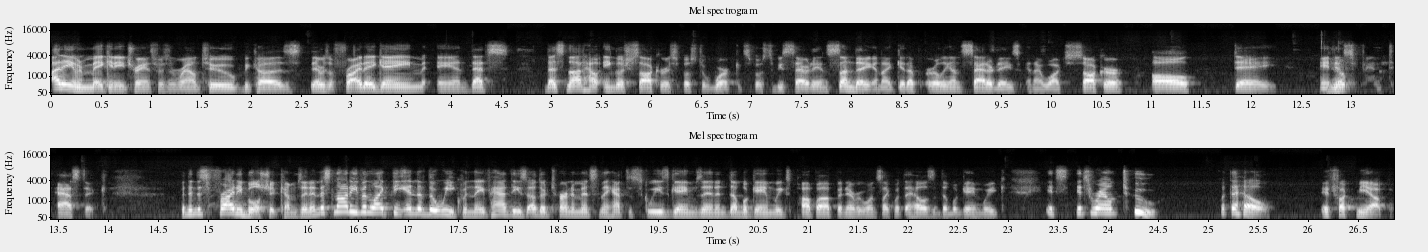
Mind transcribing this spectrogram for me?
I didn't even make any transfers in round two because there was a Friday game, and that's that's not how English soccer is supposed to work. It's supposed to be Saturday and Sunday, and I get up early on Saturdays and I watch soccer all day, and Yep. it's fantastic. But then this Friday bullshit comes in, and it's not even like the end of the week when they've had these other tournaments and they have to squeeze games in, and double game weeks pop up, and everyone's like, "What the hell is a double game week?" It's it's round two. What the hell? It fucked me up.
